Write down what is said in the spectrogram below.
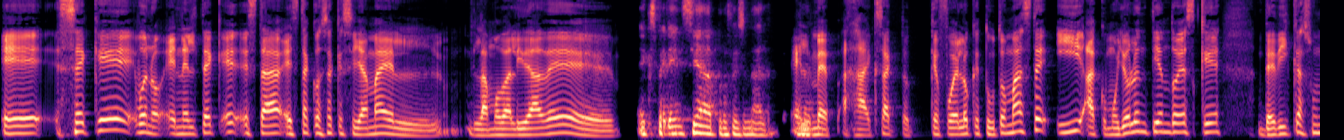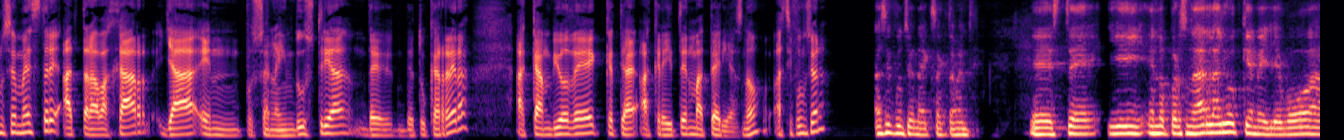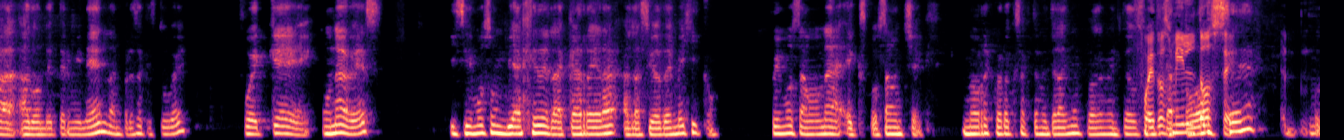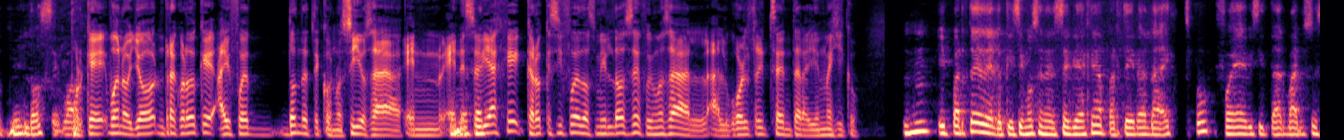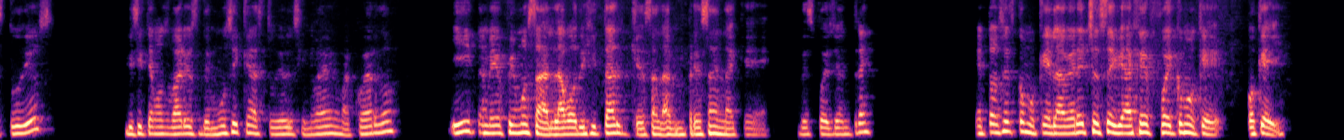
Eh, sé que, bueno, en el TEC eh, está esta cosa que se llama el, la modalidad de... Experiencia profesional. El MEP, ajá, exacto, que fue lo que tú tomaste y a como yo lo entiendo es que dedicas un semestre a trabajar ya en, pues, en la industria de, de tu carrera a cambio de que te acrediten materias, ¿no? ¿Así funciona? Así funciona, exactamente. Este, y en lo personal, algo que me llevó a, a donde terminé, en la empresa que estuve, fue que una vez hicimos un viaje de la carrera a la Ciudad de México. Fuimos a una Expo Soundcheck. No recuerdo exactamente el año, probablemente Fue 2012. 2012, wow. Porque, bueno, yo recuerdo que ahí fue donde te conocí. O sea, en, en ese viaje, creo que sí fue 2012, fuimos al, al World Trade Center ahí en México. Y parte de lo que hicimos en ese viaje, a partir de la expo, fue visitar varios estudios. Visitamos varios de música, Estudio 19, me acuerdo. Y también fuimos a Labo Digital, que es a la empresa en la que después yo entré. Entonces, como que el haber hecho ese viaje fue como que, ok,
